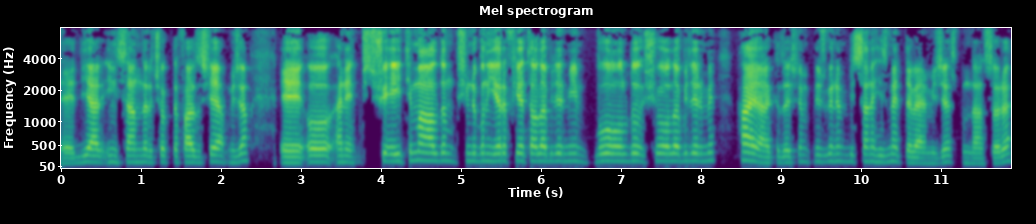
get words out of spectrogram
e, diğer insanları çok da fazla şey yapmayacağım. E, o hani şu eğitimi aldım şimdi bunu yarı fiyata alabilir miyim? Bu oldu şu olabilir mi? Hayır arkadaşım üzgünüm biz sana hizmet de vermeyeceğiz bundan sonra.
